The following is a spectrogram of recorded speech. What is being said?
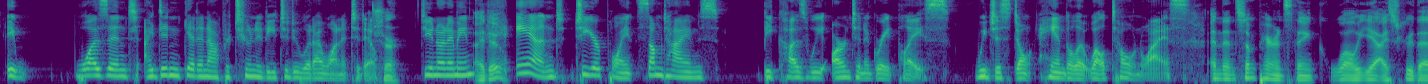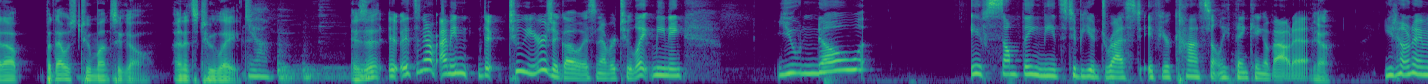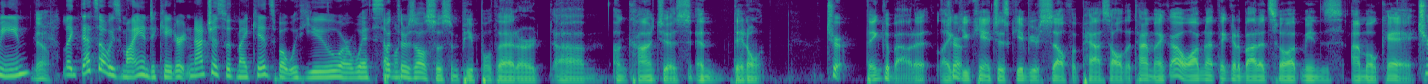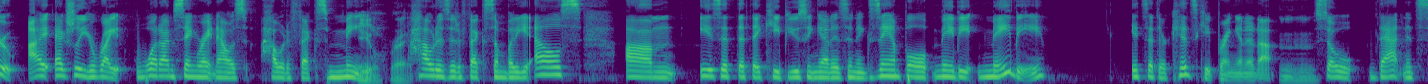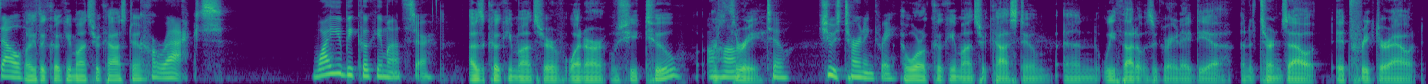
it wasn't, I didn't get an opportunity to do what I wanted to do. Sure. Do you know what I mean? I do. And to your point, sometimes because we aren't in a great place, we just don't handle it well tone wise. And then some parents think, well, yeah, I screwed that up, but that was two months ago and it's too late. Yeah. Is it? It- it's never i mean two years ago is never too late meaning you know if something needs to be addressed if you're constantly thinking about it Yeah. you know what i mean Yeah. like that's always my indicator not just with my kids but with you or with someone. But there's also some people that are um, unconscious and they don't true think about it. Like Sure. you can't just give yourself a pass all the time. Like, oh, I'm not thinking about it, so it means I'm okay. True. I actually, you're right. What I'm saying right now is how it affects me. You, right. How does it affect somebody else? Um, is it that they keep using it as an example? Maybe, maybe it's that their kids keep bringing it up. So that in itself, Mm-hmm. Like the Cookie Monster costume. correct. Why you be Cookie Monster? I was a Cookie Monster when our was she two or Uh-huh. three? Two. She was turning three. I wore a Cookie Monster costume, and we thought it was a great idea. And it turns out it freaked her out,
